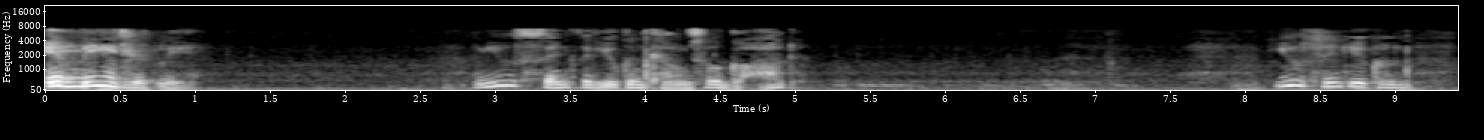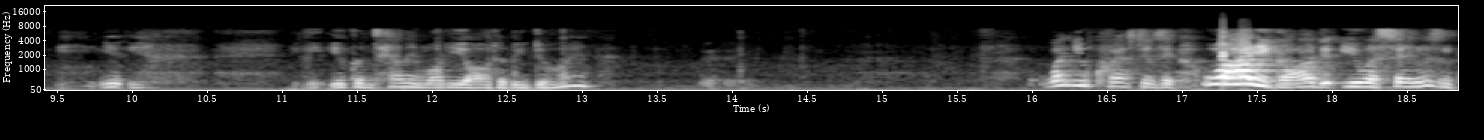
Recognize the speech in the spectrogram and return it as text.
immediately. And you think that you can counsel God? You think you can you, you can tell him what he ought to be doing? When you question, say, why God, you are saying, listen,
